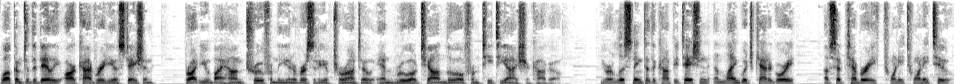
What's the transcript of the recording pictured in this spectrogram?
Welcome to the Daily Archive radio station, brought you by Hung Tru from the University of Toronto and Ruo Tian Luo from TTI Chicago. You are listening to the Computation and Language category of September 8, 2022.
